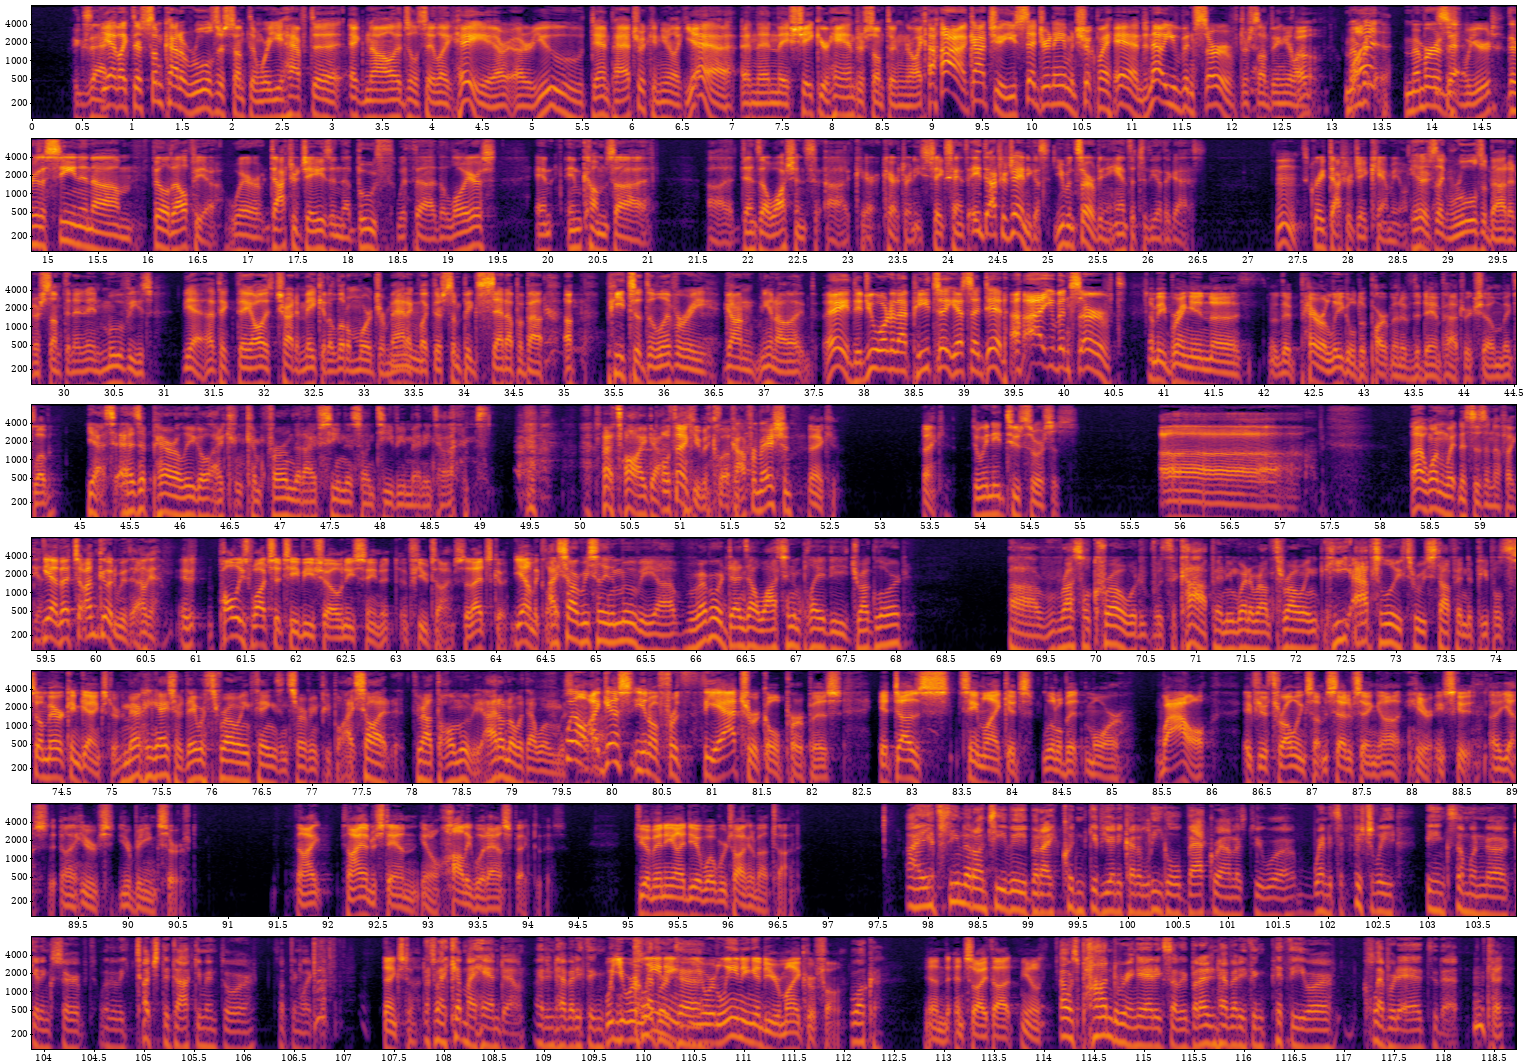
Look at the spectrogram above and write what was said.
Exactly. Yeah, like there's some kind of rules or something where you have to acknowledge, let's say, like, hey, are, are you Dan Patrick? And you're like, yeah. And then they shake your hand or something. And they're like, haha, I got you. You said your name and shook my hand. And now you've been served or something. You're like, Remember, what? remember This is weird. There's a scene in um, Philadelphia where Dr. J's in the booth with uh, the lawyers, and in comes uh, uh, Denzel Washington's uh, char- character, and he shakes hands. Hey, Dr. J, and he goes, "You've been served," and he hands it to the other guys. It's a great Dr. J cameo. Yeah, there's like rules about it or something. And in movies, yeah, I think they always try to make it a little more dramatic. Mm. Like there's some big setup about a pizza delivery gone, you know, like, hey, did you order that pizza? Yes, I did. Ha ha, you've been served. Let me bring in uh, the paralegal department of the Dan Patrick Show, McLovin. Yes, as a paralegal, I can confirm that I've seen this on TV many times. That's all I got. Well, thank you, McLovin. Confirmation. Thank you. Thank you. Do we need two sources? Uh, uh, one witness is enough, I guess. Yeah, that's. I'm good with that. Okay. If, Paulie's watched a TV show and he's seen it a few times, so that's good. Yeah, McLovin. I saw recently in a movie. Uh, remember when Denzel Washington played the drug lord? Uh, Russell Crowe would, was the cop, and he went around throwing. He absolutely threw stuff into people's. So American Gangster. American Gangster. They were throwing things and serving people. I saw it throughout the whole movie. I don't know what that one was. Well. I guess you know for theatrical purpose, it does seem like it's a little bit more wow if you're throwing something instead of saying uh, here, excuse, uh, yes, uh, here's you're being served. I I understand you know Hollywood aspect of this. Do you have any idea what we're talking about, Todd? I have seen that on TV, but I couldn't give you any kind of legal background as to uh, when it's officially being someone uh, getting served, whether they touched the document or something like that. Thanks, Todd. That's why I kept my hand down. I didn't have anything. Well, you were leaning to, you were leaning into your microphone, Well, okay. and and so I thought you know I was pondering adding something, but I didn't have anything pithy or clever to add to that. okay,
